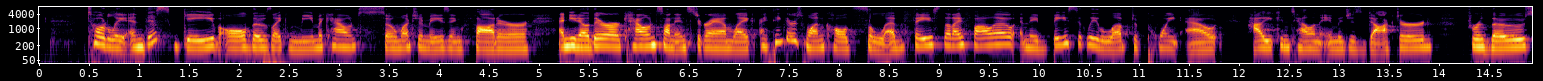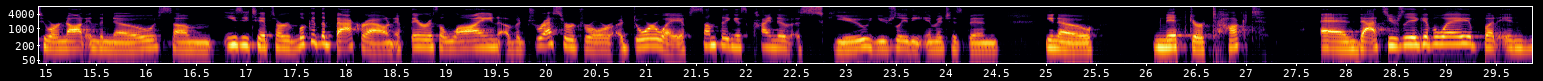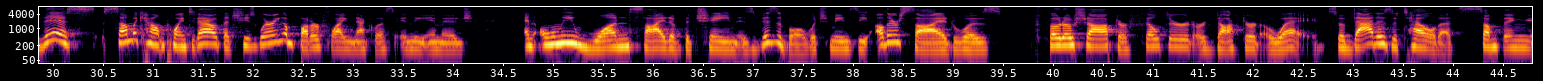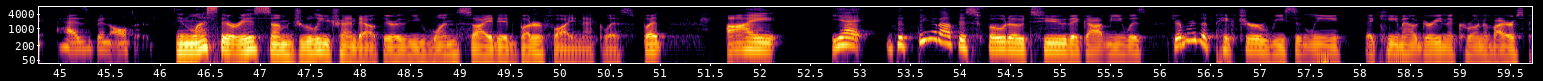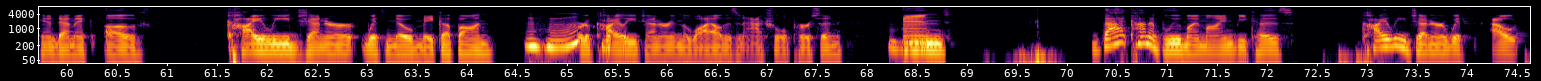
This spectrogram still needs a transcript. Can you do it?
Totally. And this gave all those like meme accounts so much amazing fodder. And, you know, there are accounts on Instagram, like I think there's one called Celeb Face that I follow, and they basically love to point out how you can tell an image is doctored. For those who are not in the know, some easy tips are look at the background. If there is a line of a dresser drawer, a doorway, if something is kind of askew, usually the image has been, you know, nipped or tucked and that's usually a giveaway. But in this, some account pointed out that she's wearing a butterfly necklace in the image, and only one side of the chain is visible, which means the other side was photoshopped or filtered or doctored away. So that is a tell that something has been altered. Unless there is some jewelry trend out there, the one sided butterfly necklace. But I, yeah, the thing about this photo too that got me was do you remember the picture recently that came out during the coronavirus pandemic of Kylie Jenner with no makeup on? Mm-hmm. Sort of Kylie Jenner in the wild as an actual person. Mm-hmm. And that kind of blew my mind because Kylie Jenner, without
